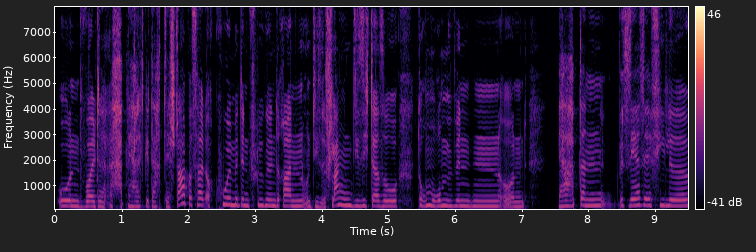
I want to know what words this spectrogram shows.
und wollte, hab mir halt gedacht, der Stab ist halt auch cool mit den Flügeln dran und diese Schlangen, die sich da so drumrum winden und ja, hab dann sehr, sehr viele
